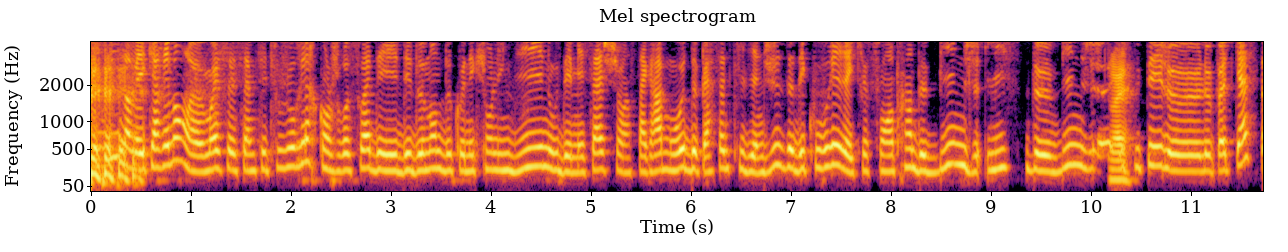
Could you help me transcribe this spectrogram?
mais, non, mais carrément. Euh, moi, ça, ça, me fait toujours rire quand je reçois des, des, demandes de connexion LinkedIn ou des messages sur Instagram ou autre de personnes qui viennent juste de découvrir et qui sont en train de binge de binge écouter le, le, podcast.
